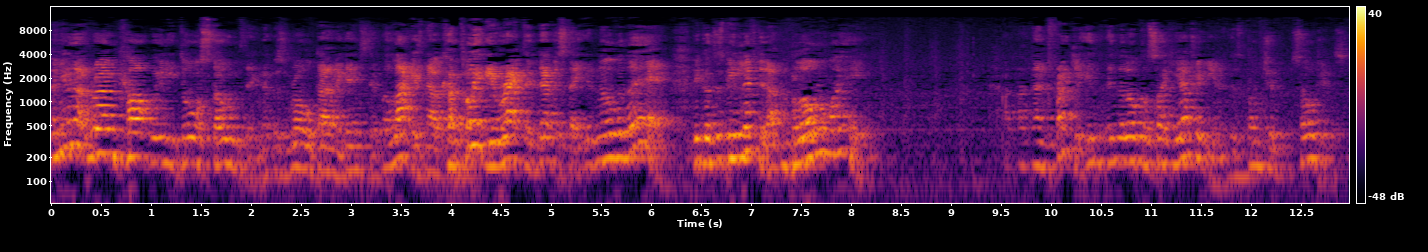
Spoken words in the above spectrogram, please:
And you know that round cartwheely door stone thing that was rolled down against it? Well, that is now completely wrecked and devastated and over there. Because it's been lifted up and blown away. And frankly, in, in the local psychiatric unit, there's a bunch of soldiers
